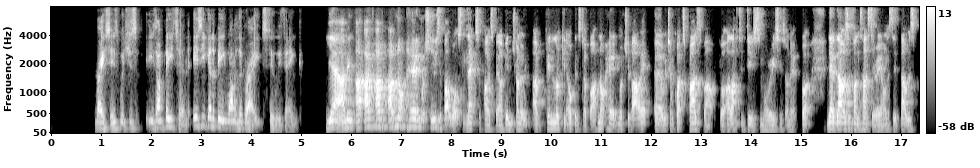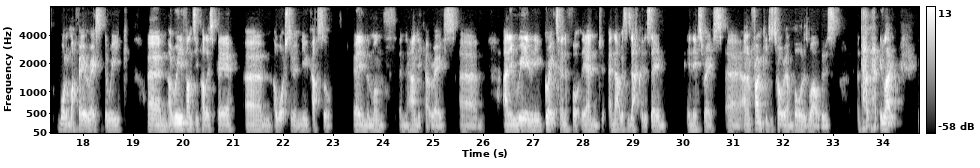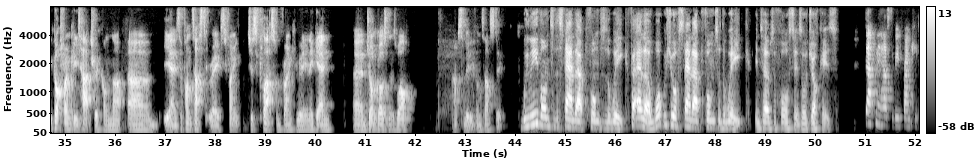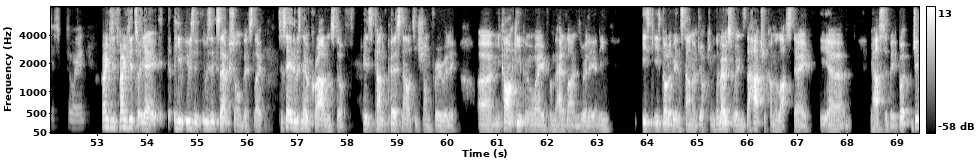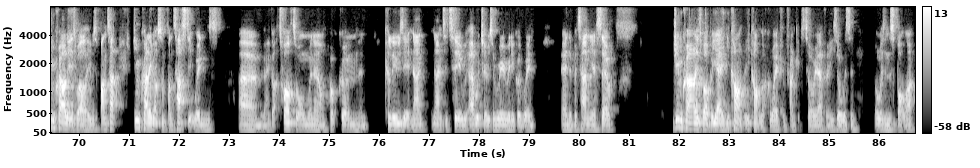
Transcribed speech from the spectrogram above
races, which is he's unbeaten? Is he going to be one of the greats? Do we think? Yeah, I mean, I, I've, I've I've not heard much news about what's next for Palace Pier. I've been trying to, I've been looking up and stuff, but I've not heard much about it, uh, which I'm quite surprised about. But I'll have to do some more research on it. But no, that was a fantastic race. Honestly, that was one of my favourite races of the week. Um, I really fancy Palace Pier. Um, I watched him at Newcastle early in the month in the handicap race, um, and he really, really great turn of foot at the end, and that was exactly the same in this race. Uh, and I'm Frankie Dettori on board as well. There was like he got Frankie's hat trick on that. Um, yeah, it's a fantastic race. Frank just class from Frankie really, and again, um, John Gosden as well. Absolutely fantastic. We move on to the standout performance of the week. For Ella, what was your standout performance of the week in terms of horses or jockeys? Definitely has to be Frankie Dettori. Frankie, Frankie, yeah, he, he was he was exceptional. This like to say there was no crowd and stuff. His kind of personality shone through really. Um, you can't keep him away from the headlines really, and he he's, he's got to be the standout jockey with the most wins. The hat trick on the last day, he um, he has to be. But Jim Crowley as well. He was a fantastic. Jim Crowley got some fantastic wins. Um, he got a 12 to one winner on Hukum and Khaloosy at nine nine to two, uh, which was a really really good win in the Britannia. So Jim Crowley as well, but yeah, you can't you can't look away from Frankie Dettori ever. He's always in always in the spotlight.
